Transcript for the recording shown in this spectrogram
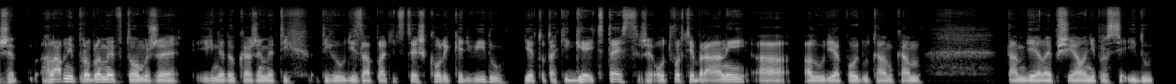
že hlavný problém je v tom, že ich nedokážeme tých, tých ľudí zaplatiť z tej školy, keď výjdu? Je to taký gate test, že otvorte brány a, a ľudia pôjdu tam, kam tam, kde je lepšie a oni proste idú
